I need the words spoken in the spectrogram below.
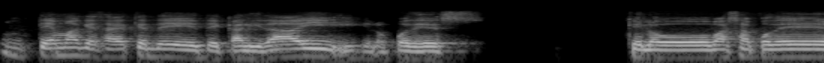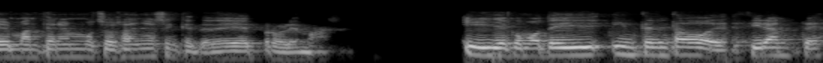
un tema que sabes que es de, calidad y, que lo puedes, que lo vas a poder mantener muchos años sin que te dé problemas. Y como te he intentado decir antes,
